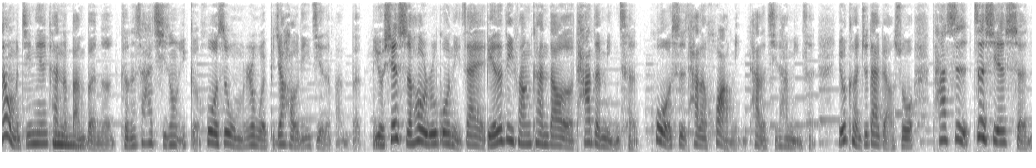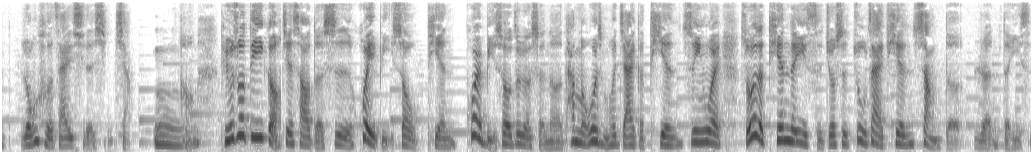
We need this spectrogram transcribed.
那我们今天看的版本呢，嗯、可能是它其中一个，或者是我们认为比较好理解的版本。有些时候，如果你在别的地方看到了它的名称，或者是它的化名，它的其他名称，有可能就代表说它是这些神融合在一起的形象。嗯，好，比如说第一个介绍的是惠比寿天。惠比寿这个神呢，他们为什么会加一个天？是因为所谓的天的意思就是住在天上的人的意思，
